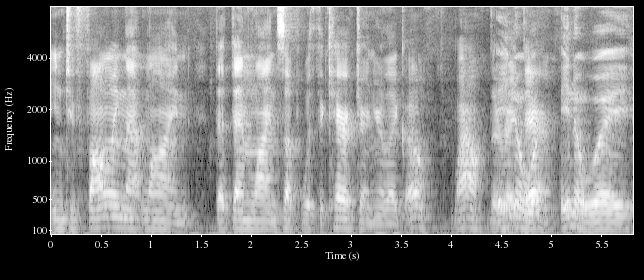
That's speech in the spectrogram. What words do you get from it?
into following that line that then lines up with the character, and you're like, oh wow, they're in right there. Way, in a way,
